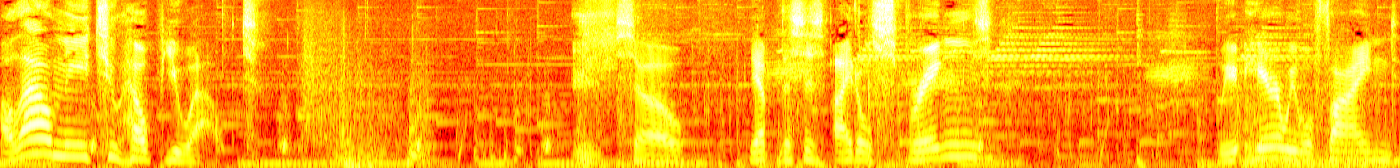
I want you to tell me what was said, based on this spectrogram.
Allow me to help you out. so, yep, this is Idol Springs. We, here we will find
